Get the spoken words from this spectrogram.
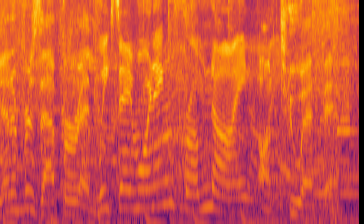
Jennifer Zamparelli Weekday morning from 9. on 2FM.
